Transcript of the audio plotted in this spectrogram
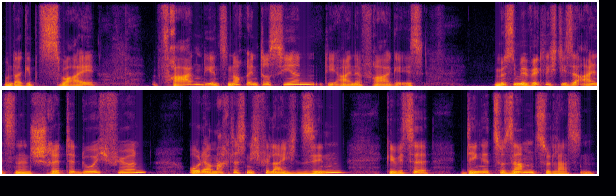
Und da gibt es zwei Fragen, die uns noch interessieren. Die eine Frage ist, müssen wir wirklich diese einzelnen Schritte durchführen? Oder macht es nicht vielleicht Sinn, gewisse Dinge zusammenzulassen?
